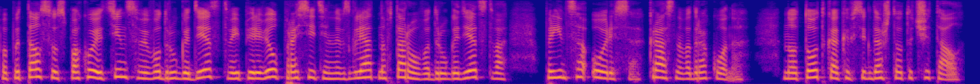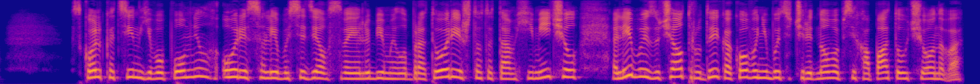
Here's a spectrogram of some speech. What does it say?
Попытался успокоить Тин своего друга детства и перевел просительный взгляд на второго друга детства, принца Ориса, красного дракона. Но тот, как и всегда, что-то читал. Сколько Тин его помнил, Орис либо сидел в своей любимой лаборатории, что-то там химичил, либо изучал труды какого-нибудь очередного психопата-ученого,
